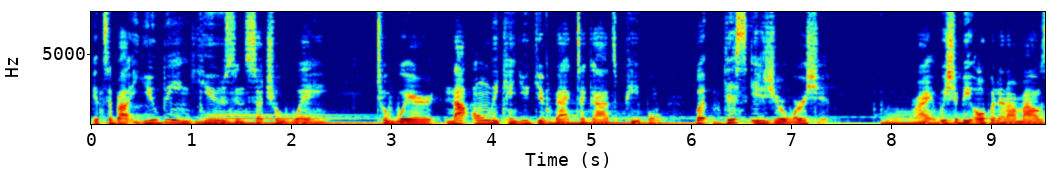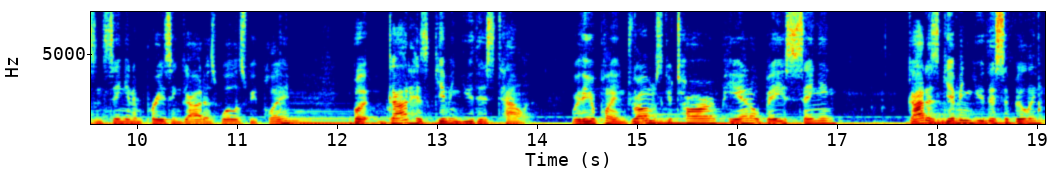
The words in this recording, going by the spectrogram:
It's about you being used in such a way to where not only can you give back to God's people, but this is your worship, right? We should be opening our mouths and singing and praising God as well as we play. But God has given you this talent. Whether you're playing drums, guitar, piano, bass, singing, God has given you this ability.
